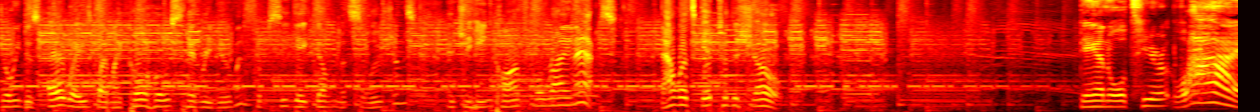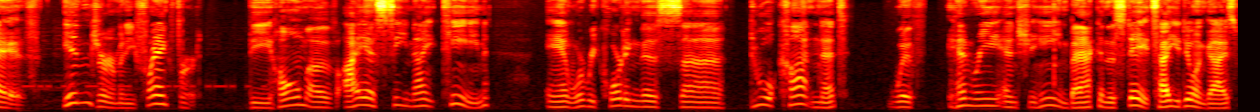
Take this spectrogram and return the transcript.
joined as always by my co host Henry Newman from Seagate Government Solutions and Shaheen Khan from Orion X. Now let's get to the show. Dan Olds here live in Germany, Frankfurt, the home of ISC 19, and we're recording this uh, dual continent with Henry and Shaheen back in the States. How you doing, guys?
